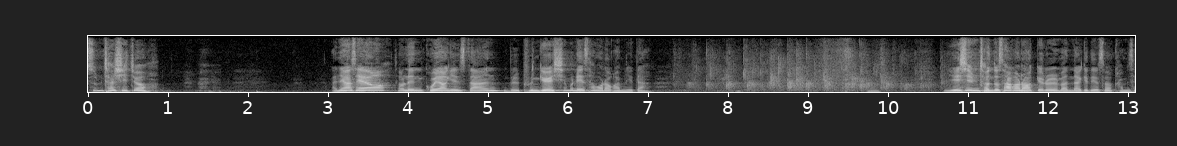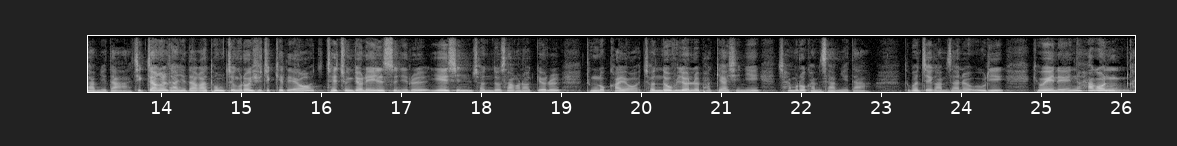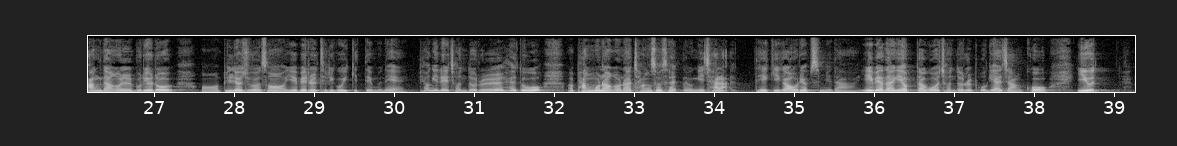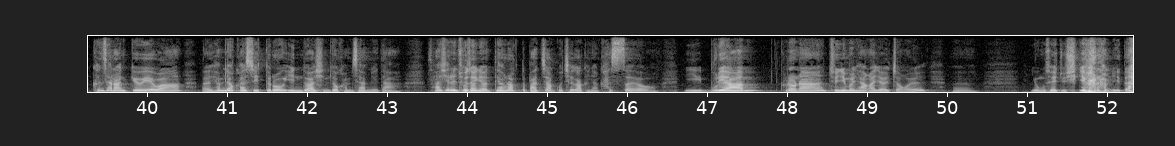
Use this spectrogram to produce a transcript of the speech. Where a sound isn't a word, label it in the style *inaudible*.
숨 차시죠? 안녕하세요. 저는 고향 일산 늘푸른 교회 시문의 사모라고 합니다. 예심 전도사관학교를 만나게 돼서 감사합니다. 직장을 다니다가 통증으로 휴직해 되어 재충전의 1순위를 예심 전도사관학교를 등록하여 전도 훈련을 받게 하시니 참으로 감사합니다. 두 번째 감사는 우리 교회는 학원 강당을 무료로 어, 빌려주어서 예배를 드리고 있기 때문에 평일에 전도를 해도 어, 방문하거나 장소 사용이 잘 되기가 어렵습니다. 예배당이 없다고 전도를 포기하지 않고 이웃 큰 사랑 교회와 어, 협력할 수 있도록 인도하심도 감사합니다. 사실은 조장님한테 허락도 받지 않고 제가 그냥 갔어요. 이 무례함 그러나 주님을 향할 열정을 어, 용서해 주시기 *laughs* 바랍니다.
